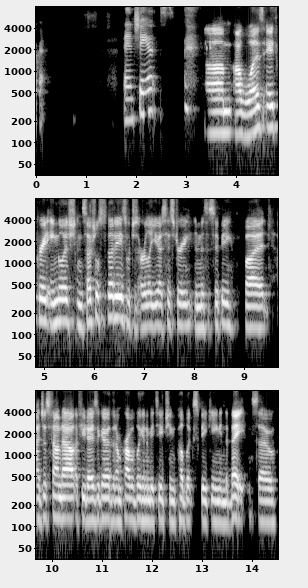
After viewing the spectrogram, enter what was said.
Okay. And Chance? Um, I was eighth grade English and social studies, which is early U.S. history in Mississippi. But I just found out a few days ago that I'm probably going to be teaching public speaking and debate. So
